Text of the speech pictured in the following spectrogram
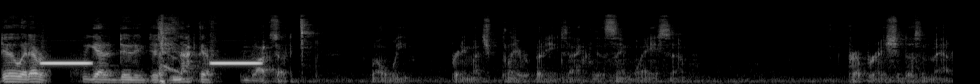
do whatever we got to do to just knock their blocks out. Well, we pretty much play everybody exactly the same way, so preparation doesn't matter.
